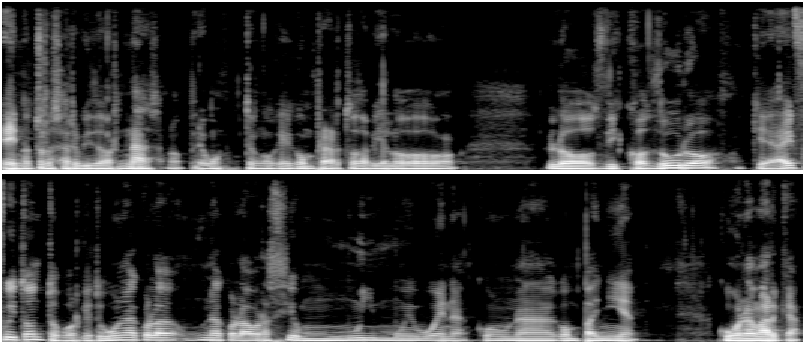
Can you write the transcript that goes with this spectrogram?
en otro servidor NAS, ¿no? Pero bueno, tengo que comprar todavía los los discos duros, que ahí fui tonto porque tuve una, una colaboración muy muy buena con una compañía, con una marca,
